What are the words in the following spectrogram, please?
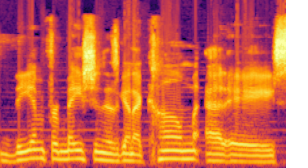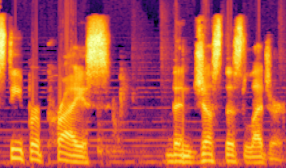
the information is going to come at a steeper price than just this ledger.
